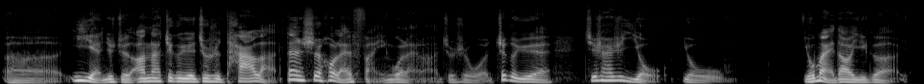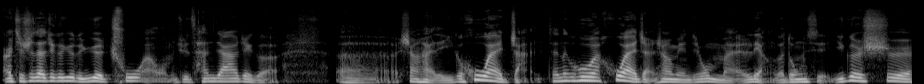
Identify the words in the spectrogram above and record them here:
呃，一眼就觉得啊，那这个月就是它了。但是后来反应过来了，就是我这个月其实还是有有有买到一个，而且是在这个月的月初啊，我们去参加这个。呃，上海的一个户外展，在那个户外户外展上面，其实我们买了两个东西，一个是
